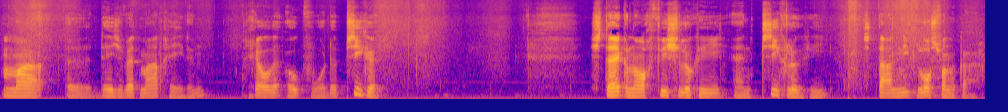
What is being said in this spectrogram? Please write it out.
Maar uh, deze wetmatigheden gelden ook voor de psyche. Sterker nog, fysiologie en psychologie staan niet los van elkaar.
